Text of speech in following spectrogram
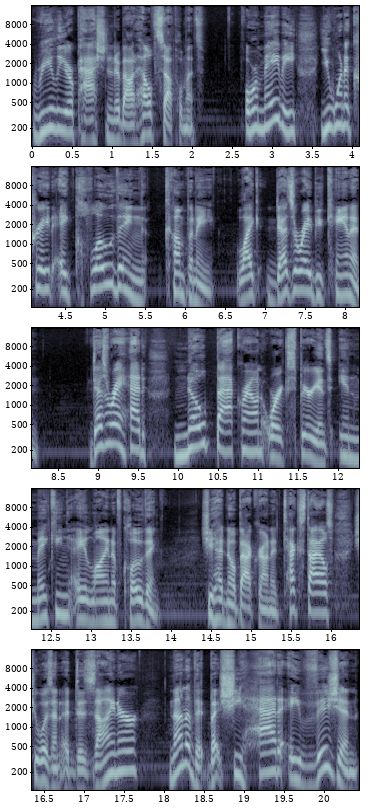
really are passionate about health supplements. Or maybe you want to create a clothing company like Desiree Buchanan. Desiree had no background or experience in making a line of clothing. She had no background in textiles. She wasn't a designer, none of it, but she had a vision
